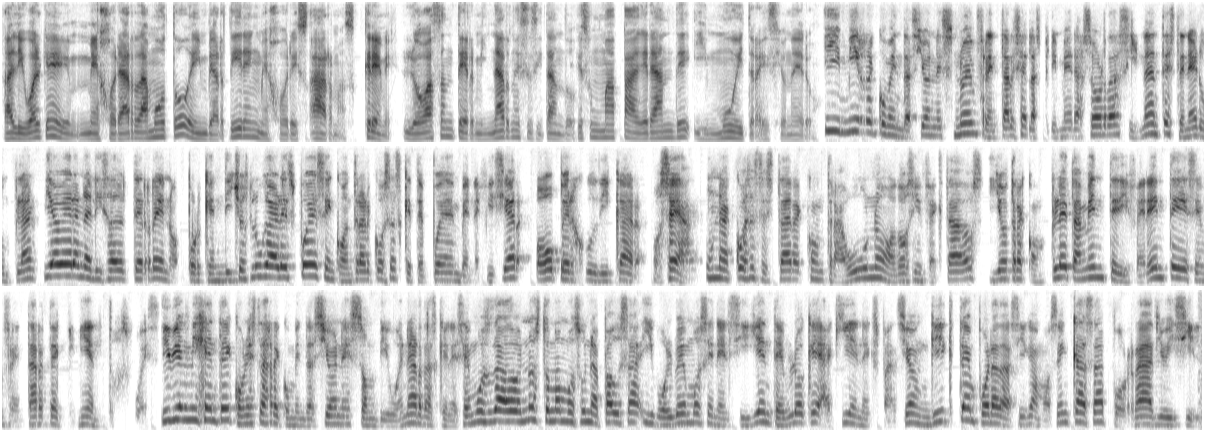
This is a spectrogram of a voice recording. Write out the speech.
al igual que mejorar la moto e invertir en mejores armas. Créeme, lo vas a terminar necesitando. Es un mapa grande y muy traicionero. Y mi recomendación es no enfrentarse a las primeras hordas sin antes tener un plan y haber analizado el terreno, porque en dichos lugares puedes encontrar cosas que te pueden beneficiar o perjudicar. O sea, una cosa es estar contra uno o dos infectados y otra completamente diferente es enfrentarte a 500, pues. Y bien, mi gente, con estas recomendaciones zombie buenardas que les hemos dado, nos tomamos una pausa y volvemos en el siguiente bloque aquí en Expansión Geek, temporada Sigamos en Casa por Radio Isil.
